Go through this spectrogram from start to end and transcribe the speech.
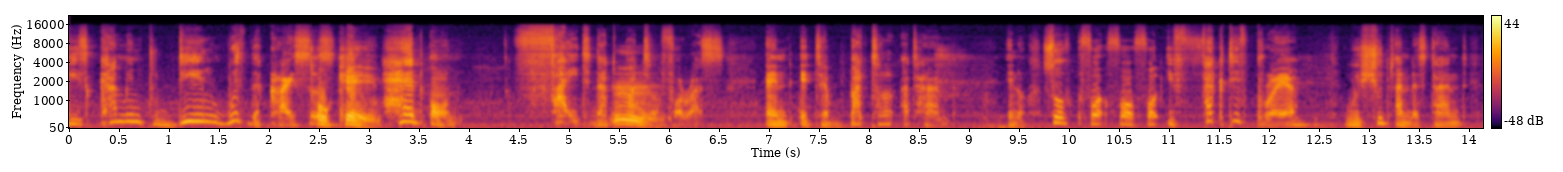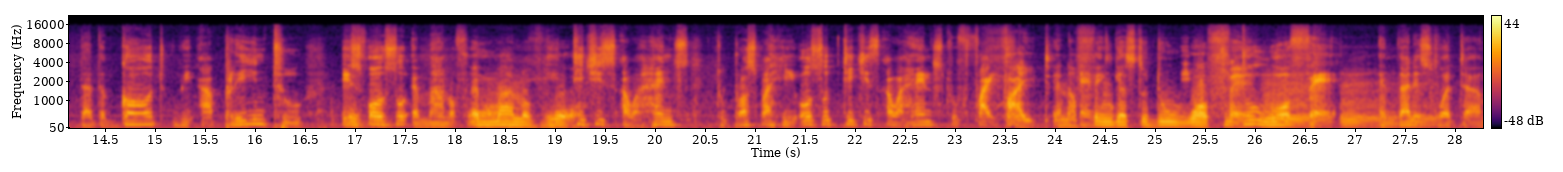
He's coming to deal with the crisis Okay. head on, fight that battle for us. And it's a battle at hand. You know, so for, for, for effective prayer, we should understand that the God we are praying to is also a man of war. A man of war. He teaches our hands to prosper. He also teaches our hands to fight. Fight and our And fingers to do warfare. To do warfare. Mm, mm, and that is mm. what uh,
